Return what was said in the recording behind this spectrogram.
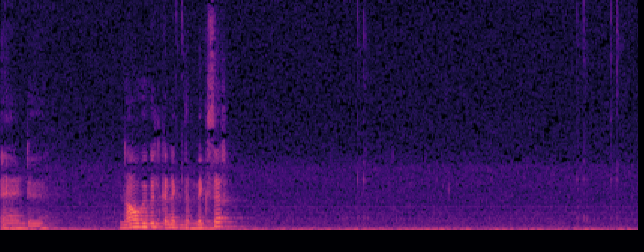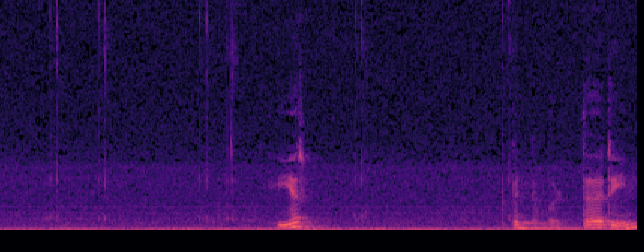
And uh, now we will connect the mixer here. Pin number 13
